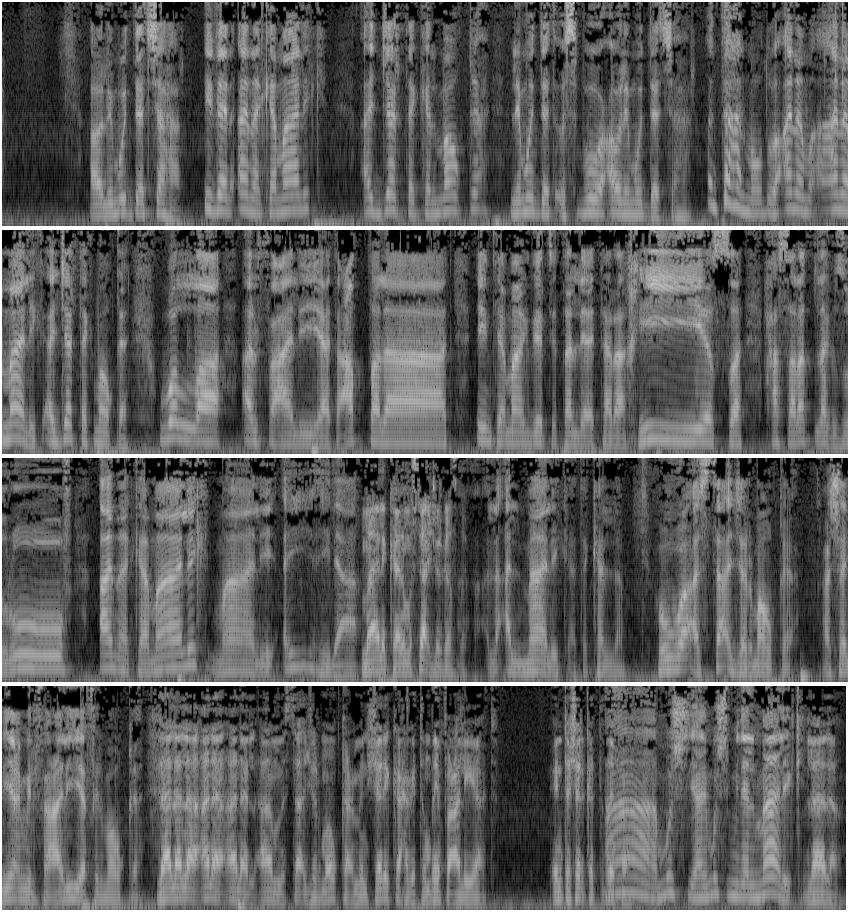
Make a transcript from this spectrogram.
أو لمدة شهر. إذا أنا كمالك أجرتك الموقع لمدة أسبوع أو لمدة شهر. انتهى الموضوع. أنا أنا مالك. أجرتك موقع. والله الفعاليات عطلت. أنت ما قدرت تطلع تراخيص حصلت لك ظروف. أنا كمالك مالي أي علاقة. مالك أنا مستأجر قصدك. لا المالك أتكلم. هو أستأجر موقع عشان يعمل فعالية في الموقع. لا لا لا. أنا أنا الآن مستأجر موقع من شركة حق تنظيم فعاليات. أنت شركة تنظيم آه مش يعني مش من المالك. لا لا.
